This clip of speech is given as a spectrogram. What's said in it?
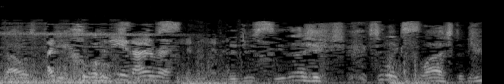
That was pretty can close. see I Did you see- reckon. Did you see that? she like slashed and you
